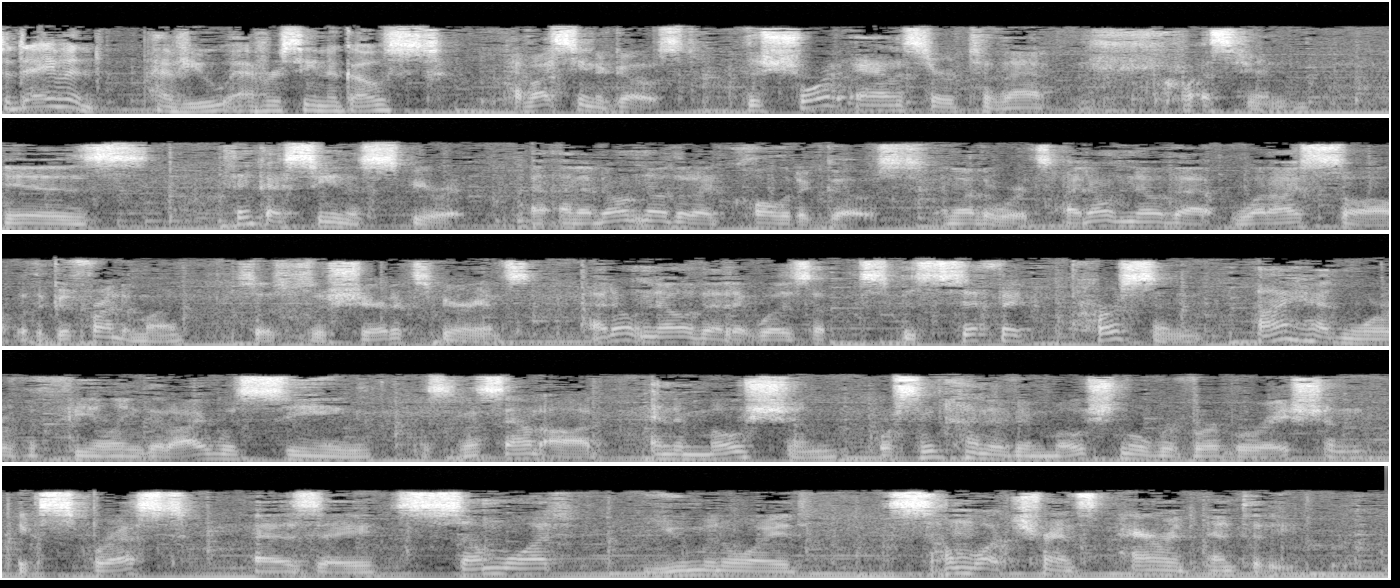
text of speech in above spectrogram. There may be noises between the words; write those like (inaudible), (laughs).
So, David, have you ever seen a ghost? Have I seen a ghost? The short answer to that question is I think I've seen a spirit. And I don't know that I'd call it a ghost. In other words, I don't know that what I saw with a good friend of mine, so this was a shared experience, I don't know that it was a specific person. I had more of the feeling that I was seeing, this is going to sound odd, an emotion or some kind of emotional reverberation expressed as a somewhat humanoid, somewhat transparent entity.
